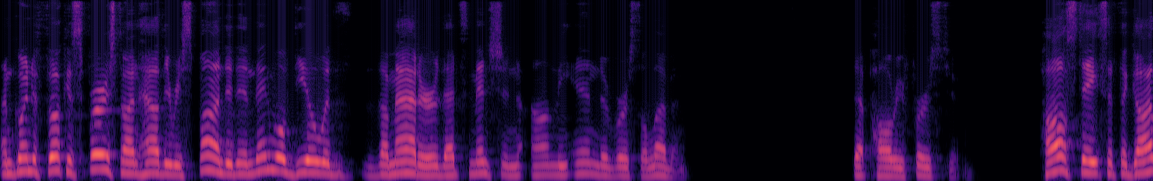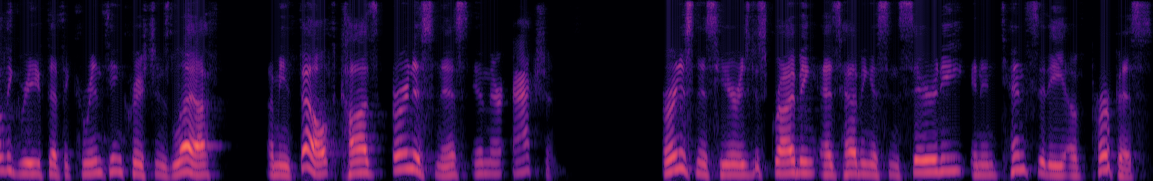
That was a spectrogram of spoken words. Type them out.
I'm going to focus first on how they responded, and then we'll deal with the matter that's mentioned on the end of verse 11 that Paul refers to. Paul states that the godly grief that the Corinthian Christians left, I mean, felt, caused earnestness in their actions. Earnestness here is describing as having a sincerity and intensity of purpose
